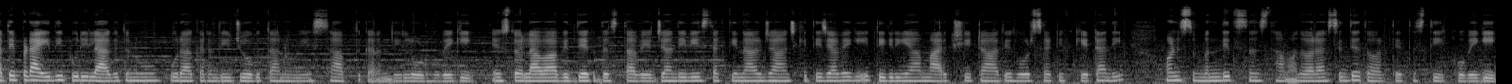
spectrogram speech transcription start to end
ਅਤੇ ਪੜ੍ਹਾਈ ਦੀ ਪੂਰੀ ਲਾਗਤ ਨੂੰ ਪੂਰਾ ਕਰਨ ਦੀ ਯੋਗਤਾ ਨੂੰ ਵੀ ਸਾਬਤ ਕਰਨ ਦੀ ਲੋੜ ਹੋਵੇਗੀ। ਇਸ ਤੋਂ ਇਲਾਵਾ ਵਿਦਿਅਕ ਦਸਤਾਵੇਜ਼ਾਂ ਦੀ ਵੀ ਸਖਤੀ ਨਾਲ ਜਾਂਚ ਕੀਤੀ ਜਾਵੇਗੀ, ਡਿਗਰੀਆਂ, ਮਾਰਕਸ਼ੀਟਾਂ ਅਤੇ ਹੋਰ ਸਰਟੀਫਿਕੇਟਾਂ ਦੀ ਹੁਣ ਸੰਬੰਧਿਤ ਸੰਸਥਾਵਾਂ ਦੁਆਰਾ ਸਿੱਧੇ ਤੌਰ ਤੇ ਤਸਦੀਕ ਹੋਵੇਗੀ।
